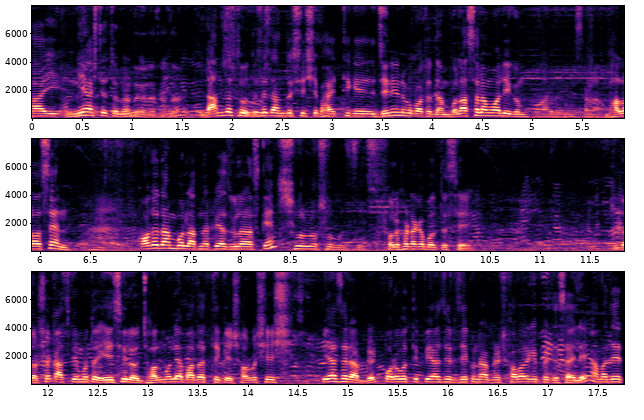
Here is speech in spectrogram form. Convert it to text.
ভাই নিয়ে আসতে চলুন। দাম দর চলতেছে দাম দর শেষে ভাই থেকে জেনে নেব কত দাম বলো। আসসালামু আলাইকুম। ভালো আছেন? কত দাম বলল আপনার পেঁয়াজগুলো আজকে? ষোলোশো বলছিস ষোলোশো টাকা বলতেছে। দর্শক আজকের মতো এই ছিল ঝলমলিয়া বাজার থেকে সর্বশেষ পেঁয়াজের আপডেট। পরবর্তী পেঁয়াজের যে কোনো আপডেট সবার আগে পেতে চাইলে আমাদের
